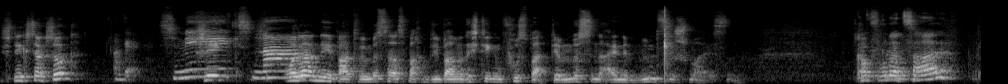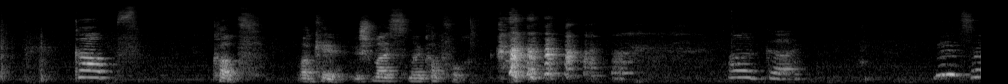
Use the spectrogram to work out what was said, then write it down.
Schnick, schnack, schnuck? Okay. Schnick, Schick. schnack. Oder? Nee, warte, wir müssen das machen wie beim richtigen Fußball. Wir müssen eine Münze schmeißen. Kopf oder Zahl? Kopf. Kopf. Okay, ich schmeiß meinen Kopf hoch. Oh Gott. Münze,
